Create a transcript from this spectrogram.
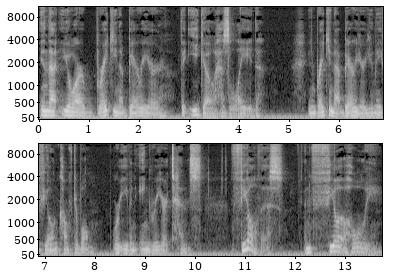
In that you are breaking a barrier the ego has laid in breaking that barrier, you may feel uncomfortable or even angry or tense. Feel this and feel it wholly.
